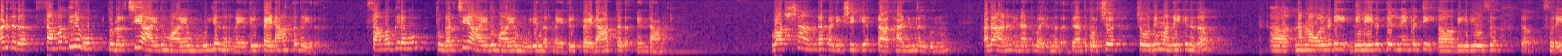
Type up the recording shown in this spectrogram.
അടുത്തത് സമഗ്രവും തുടർച്ചയായതുമായ മൂല്യനിർണയത്തിൽ പെടാത്തത് ഇത് സമഗ്രവും തുടർച്ചയായതുമായ മൂല്യനിർണയത്തിൽ പെടാത്തത് എന്താണ്? വർഷാന്ത പരീക്ഷയ്ക്ക് പ്രാധാന്യം നൽകുന്നു. അതാണ് ഇതിനകത്ത് വരുന്നത്. ഇതിനകത്ത് കുറച്ച് ചോദ്യം വന്നിരിക്കുന്നത്. നമ്മൾ ഓൾറെഡി വിലയിരുത്തലിനെ പറ്റി വീഡിയോസ് സോറി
